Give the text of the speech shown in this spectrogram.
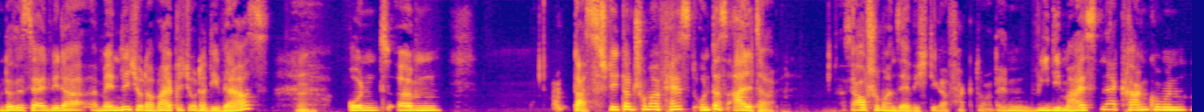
Und das ist ja entweder männlich oder weiblich oder divers. Hm. Und ähm, das steht dann schon mal fest. Und das Alter. Das ist ja auch schon mal ein sehr wichtiger Faktor. Denn wie die meisten Erkrankungen,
